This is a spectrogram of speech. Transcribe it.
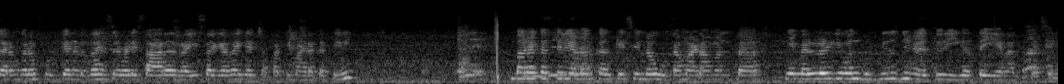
ಗರಂ ಗರಂ ಫುಲ್ಕೆ ನಡೆದ ಹೆಸರುಬೇಳೆ ಸಾರ ರೈಸ್ ಆಗ್ಯದ. ಈಗ ಚಪಾತಿ ಮಾಡಕತ್ತೀವಿ ಬರಕತ್ತೀರಿ ಎಲ್ಲರೂ ಕಲ್ಕೇಸಿಂದ ಊಟ ಮಾಡಾಮಂತ ನಿಮ್ಮೆಲ್ಲರಿಗೆ ಒಂದು ಗುಡ್ ನ್ಯೂಸ್ ನೀವು ಹೇಳ್ತೀರಿ. ಈಗತ್ತೆ ಏನಂತ ಕೇಸಿನ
